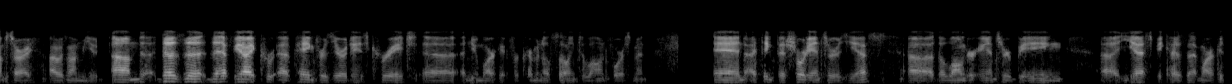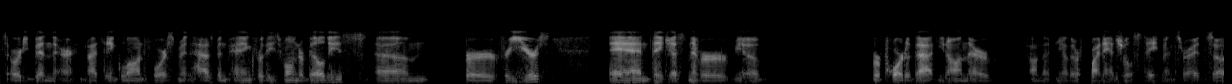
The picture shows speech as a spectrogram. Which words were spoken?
I'm sorry, I was on mute. Um, does the, FBI uh, paying for zero days create uh, a new market for criminals selling to law enforcement? And I think the short answer is yes. Uh, the longer answer being yes, because that market's already been there. I think law enforcement has been paying for these vulnerabilities um, for for years, and they just never, you know, reported that, you know, on their on the you know their financial statements, right? So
